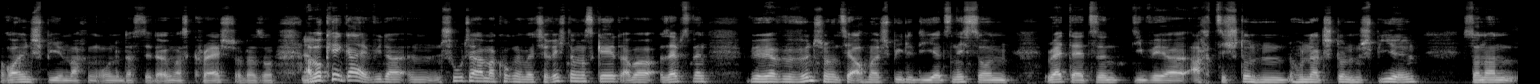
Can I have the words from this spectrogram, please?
Rollenspiel machen, ohne dass dir da irgendwas crasht oder so. Aber okay, geil, wieder ein Shooter, mal gucken, in welche Richtung es geht. Aber selbst wenn, wir, wir wünschen uns ja auch mal Spiele, die jetzt nicht so ein Red Dead sind, die wir 80 Stunden, 100 Stunden spielen. Sondern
